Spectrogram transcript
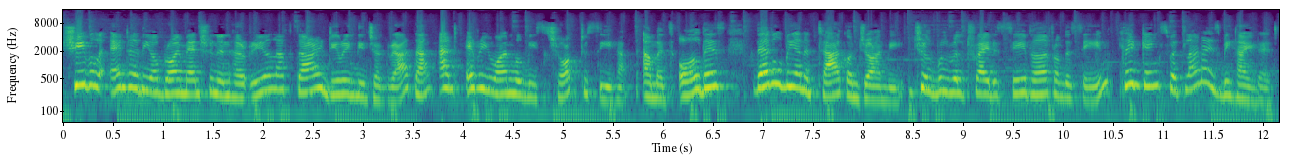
She will enter the Oberoi mansion in her real avatar during the Jagratha and everyone will be shocked to see her. Amidst all this, there will be an attack on Jhanvi. Chulbul will try to save her from the same thinking Svetlana is behind it,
